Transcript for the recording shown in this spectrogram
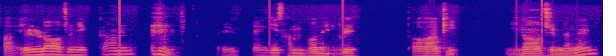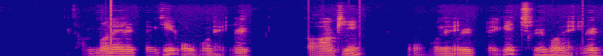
자, 1 넣어주니까 1 빼기 3분의 1 더하기 2 넣어주면은 3분의 1 빼기 5분의 1 더하기 5분의 1 빼기 7분의 1. 그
